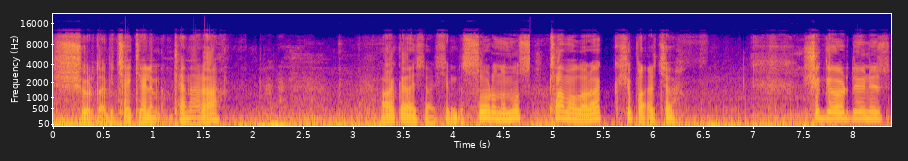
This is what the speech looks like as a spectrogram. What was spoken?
Şurada bir çekelim kenara. Arkadaşlar şimdi sorunumuz tam olarak şu parça. Şu gördüğünüz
